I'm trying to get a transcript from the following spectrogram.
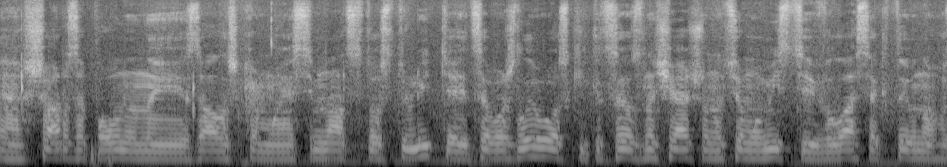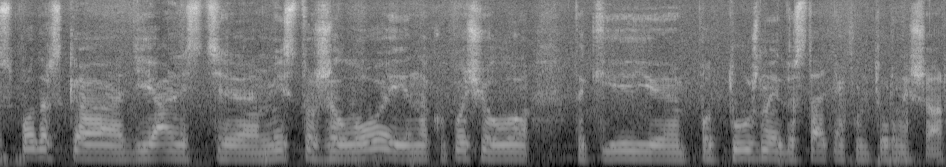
е, шар заповнений залишками 17 століття. І це важливо, оскільки це означає, що на цьому місці велася активна господарська діяльність, е, місто жило і накопичувало такий е, потужний, достатньо культурний шар.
